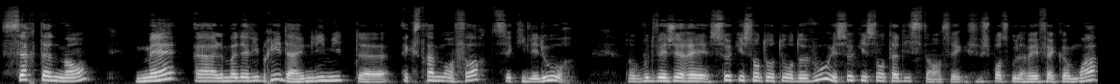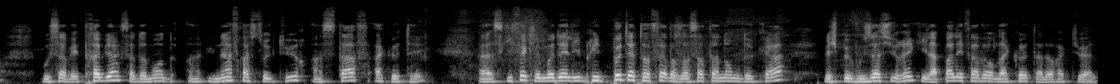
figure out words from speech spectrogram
Certainement, mais euh, le modèle hybride a une limite extrêmement forte, c'est qu'il est lourd. Donc vous devez gérer ceux qui sont autour de vous et ceux qui sont à distance. Et je pense que vous l'avez fait comme moi. Vous savez très bien que ça demande une infrastructure, un staff à côté. Euh, ce qui fait que le modèle hybride peut être offert dans un certain nombre de cas, mais je peux vous assurer qu'il n'a pas les faveurs de la cote à l'heure actuelle.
